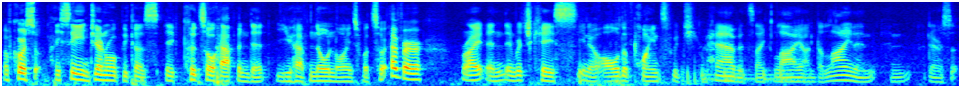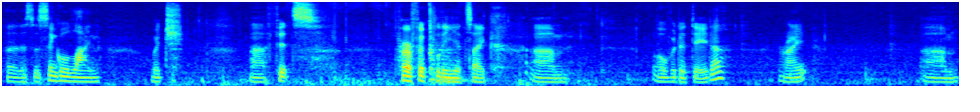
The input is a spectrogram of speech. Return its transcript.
of course, I say in general because it could so happen that you have no noise whatsoever, right? And in which case, you know, all the points which you have, it's like lie on the line, and, and there's, a, there's a single line which uh, fits perfectly. It's like um, over the data, right? Um,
